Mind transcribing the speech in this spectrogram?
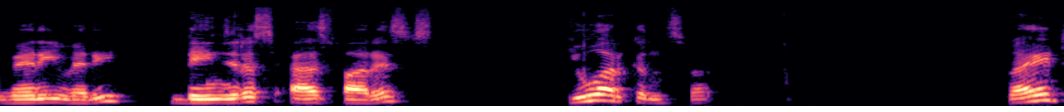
very, very dangerous as far as you are concerned right?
